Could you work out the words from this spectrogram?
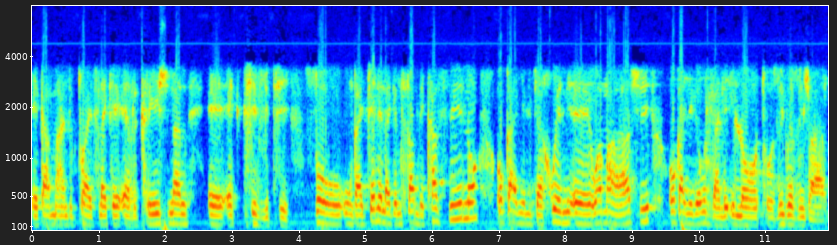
eh, kamandi kuthiwa it's like a, a recreational eh, activity. So ungatyelela ke mhlawumbe ekhasino okanye emjarhweni eh, wamahashi okanye ke udlale ilotho ezinjalo.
